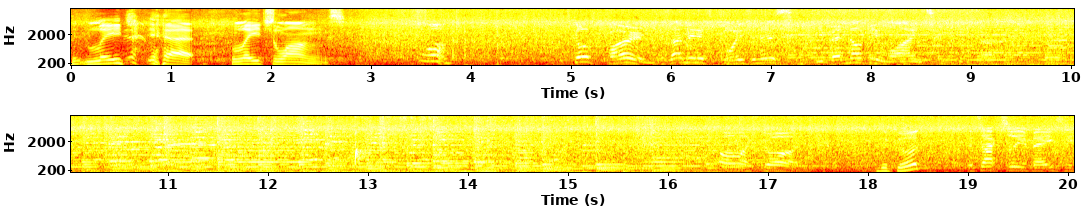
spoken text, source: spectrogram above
Leech, yeah, leech lungs. Whoa. It's got foam. Does that mean it's poisonous? You better not be lying to me. Oh my god. Is it good? It's actually amazing.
